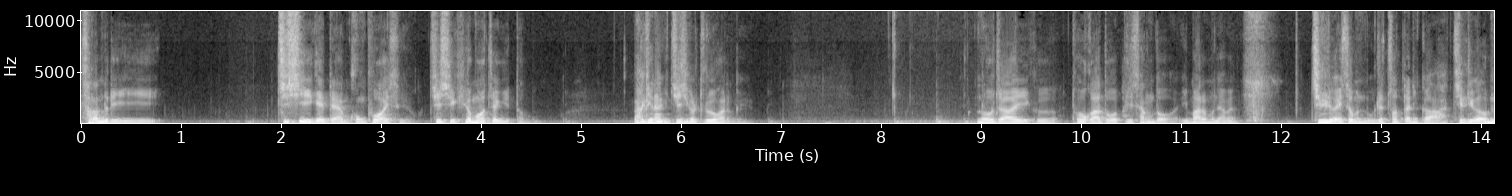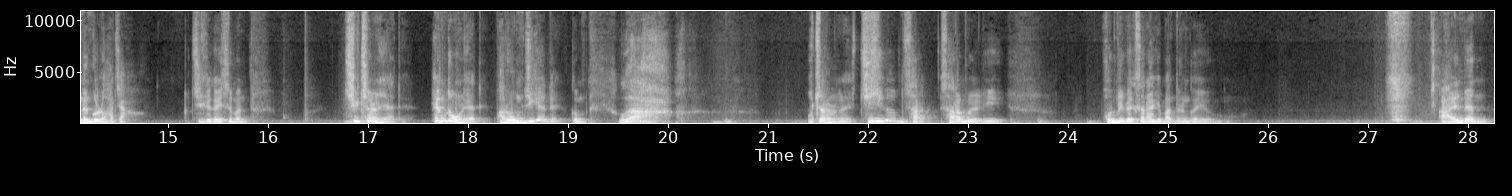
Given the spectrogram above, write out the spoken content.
사람들이 이 지식에 대한 공포가 있어요. 지식 혐오증이 있다고. 막연하게 지식을 두려워하는 거예요. 노자의 그 도가도 비상도 이 말은 뭐냐면 진리가 있으면 우리 줬다니까 진리가 없는 걸로 하자. 진리가 있으면 실천을 해야 돼. 행동을 해야 돼. 바로 움직여야 돼. 그럼, 우와! 어쩌라는 거예요. 지식은 사, 사람을 이 혼비백산하게 만드는 거예요. 알면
